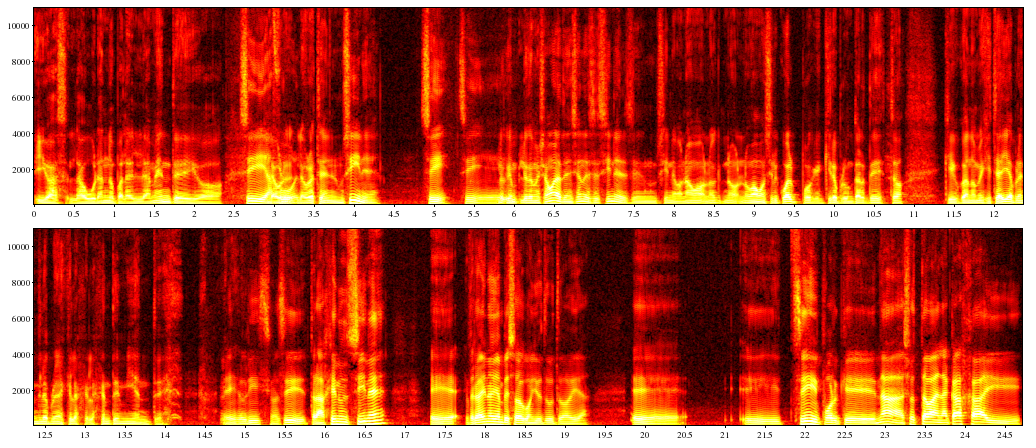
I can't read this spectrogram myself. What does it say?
ibas laburando paralelamente, digo... Sí, a full. Laburaste en un cine. Sí, sí. Lo, que, lo, que, me llamó la atención de ese cine es un cine, no, no, no, no, vamos a decir cuál porque quiero preguntarte esto, que cuando me dijiste ahí aprendí la primera vez que la, la gente miente. Es durísimo, sí. Trabajé en un cine, eh, pero ahí no había empezado con YouTube todavía. Eh, sí, porque nada, yo estaba en la caja y,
